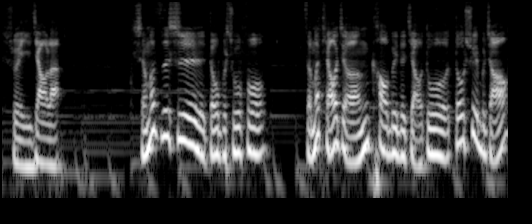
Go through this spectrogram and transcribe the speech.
睡一觉了。什么姿势都不舒服，怎么调整靠背的角度都睡不着？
